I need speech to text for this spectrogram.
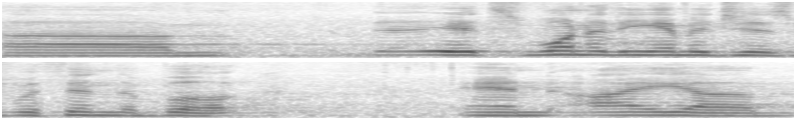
um, it's one of the images within the book. And I, um,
